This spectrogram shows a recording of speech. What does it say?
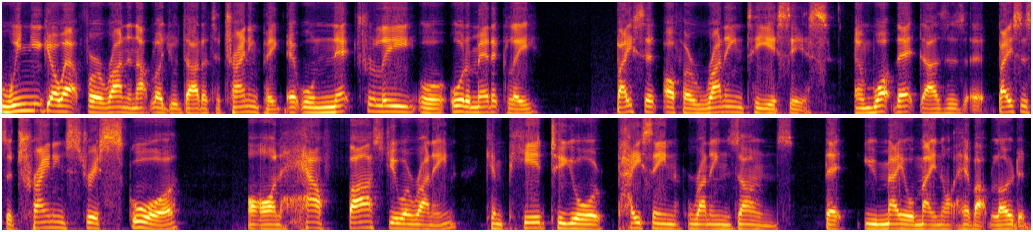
When you go out for a run and upload your data to Training Peak, it will naturally or automatically base it off a running TSS. And what that does is it bases the training stress score on how fast you are running compared to your pacing running zones that you may or may not have uploaded.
